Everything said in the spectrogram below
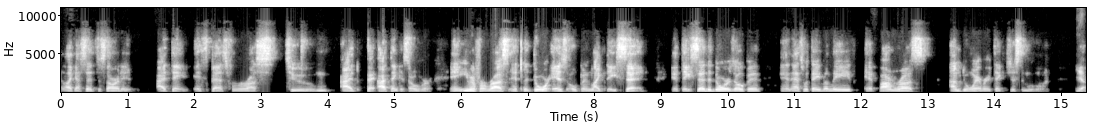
like I said to start it, I think it's best for Russ to. I th- I think it's over, and even for Russ, if the door is open, like they said, if they said the door is open and that's what they believe, if I'm Russ, I'm doing whatever it takes just to move on. Yeah,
